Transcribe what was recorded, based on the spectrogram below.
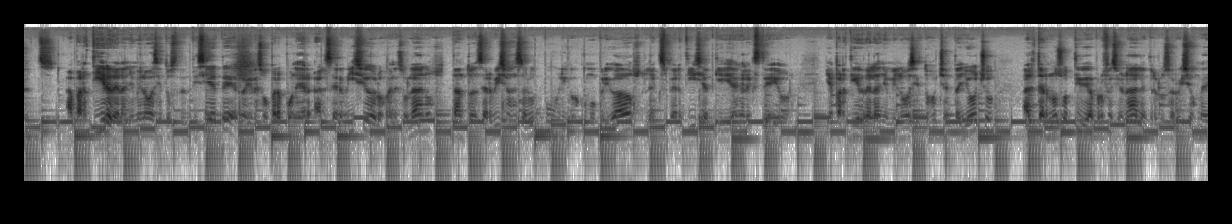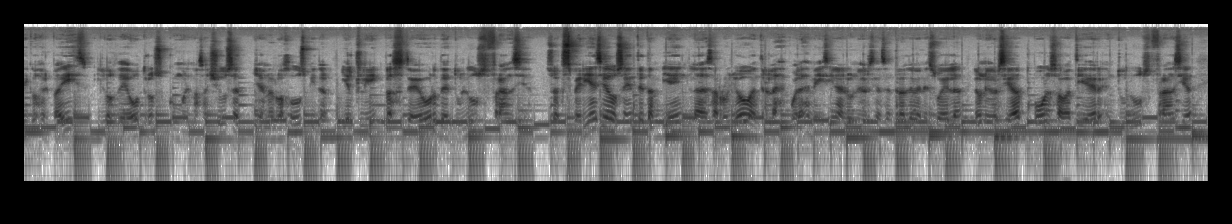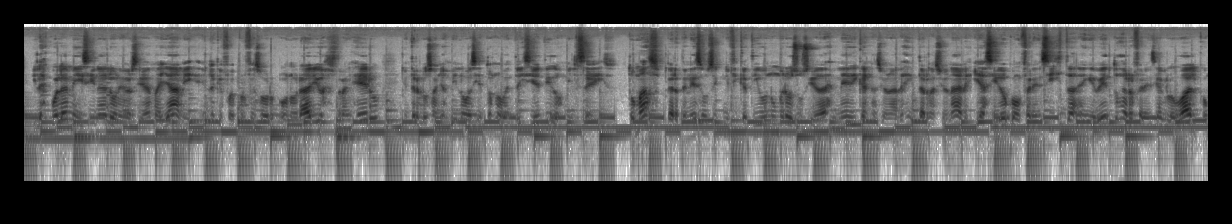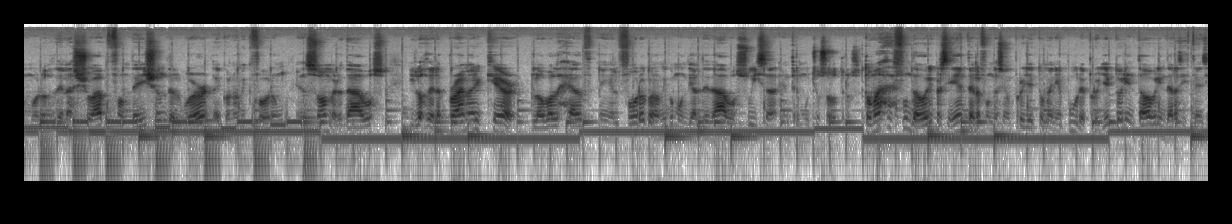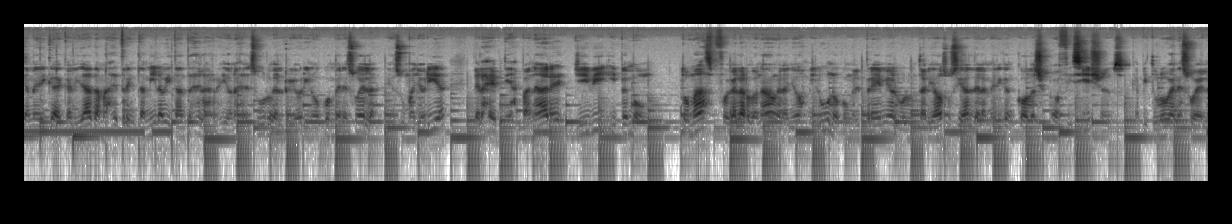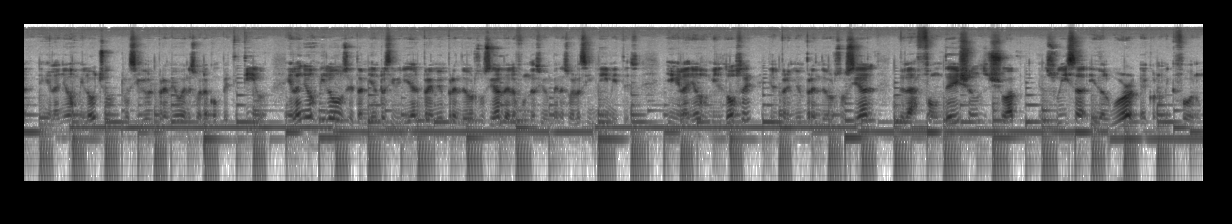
A partir del año 1977 regresó para poner al servicio de los venezolanos, tanto en servicios de salud públicos como privados, la experticia adquirida en el exterior. Y a partir del año 1988 alternó su actividad profesional entre los servicios médicos del país y los de otros como el Massachusetts General Hospital y el Clinique Pasteur de Toulouse, Francia. Su experiencia docente también la desarrolló entre las escuelas de medicina de la Universidad Central de Venezuela, la Universidad Paul Sabatier en Toulouse, Francia, y la Escuela de Medicina de la Universidad de Miami, en la que fue profesor honorario extranjero entre los años 1997 y 2006. Tomás pertenece a un significativo número de sociedades médicas nacionales e internacionales y ha sido conferencista en eventos de referencia global como los de la Schwab Foundation del World Economic Forum en Sommer, Davos, y los de la Primary Care Global Health en el Foro Económico Mundial de Davos, Suiza, entre muchos otros. Tomás es fundador y presidente de la Fundación Proyecto Maniapure, proyecto orientado a brindar asistencia médica de calidad a más de 30.000 habitantes de las regiones del sur del río Orinoco en Venezuela, en su mayoría de las etnias Panare, Jibi y Pemón. Tomás fue galardonado en el año 2001 con el premio al voluntariado social del American College of Physicians, capítulo Venezuela. En el año 2008 recibió el premio Venezuela Competitiva. En el año 2011 también recibiría el premio Emprendedor Social de la Fundación Venezuela Sin Límites. Y en el año 2012 el premio Emprendedor Social de la Foundation Schwab en Suiza y del World Economic Forum.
